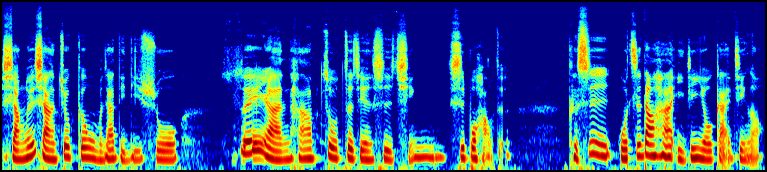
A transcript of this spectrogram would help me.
想了想，就跟我们家弟弟说，虽然他做这件事情是不好的，可是我知道他已经有改进了。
